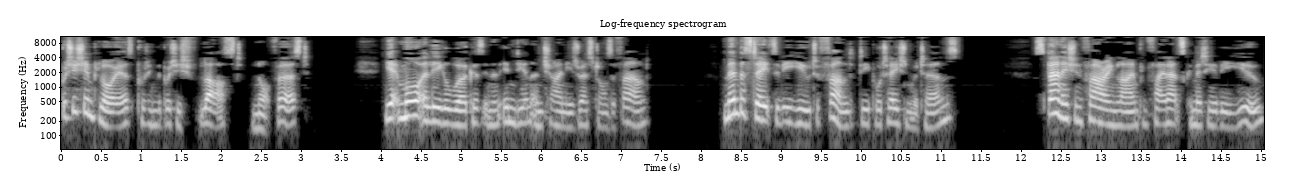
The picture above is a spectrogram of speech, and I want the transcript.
British employers putting the British last, not first. Yet more illegal workers in an Indian and Chinese restaurants are found. Member states of EU to fund deportation returns. Spanish in firing line from Finance Committee of EU.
